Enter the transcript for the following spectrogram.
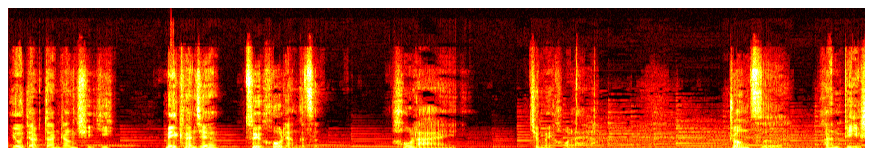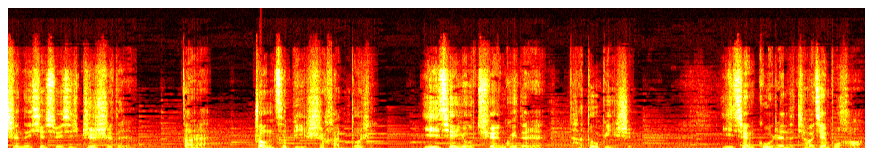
有点断章取义，没看见最后两个字。后来。就没后来了。庄子很鄙视那些学习知识的人，当然，庄子鄙视很多人，一切有权贵的人他都鄙视。以前古人的条件不好，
